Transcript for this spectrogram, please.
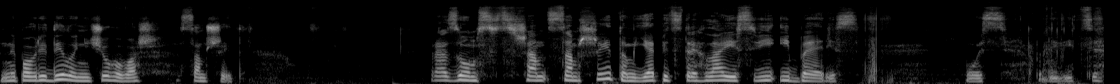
не повредило нічого ваш самшит. Разом з шам- самшитом я підстригла і свій іберіс. Ось, подивіться.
